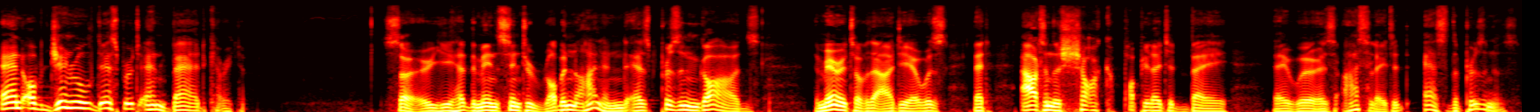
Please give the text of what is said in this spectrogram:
and of general desperate and bad character. So he had the men sent to Robben Island as prison guards. The merit of the idea was that out in the shark populated bay they were as isolated as the prisoners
